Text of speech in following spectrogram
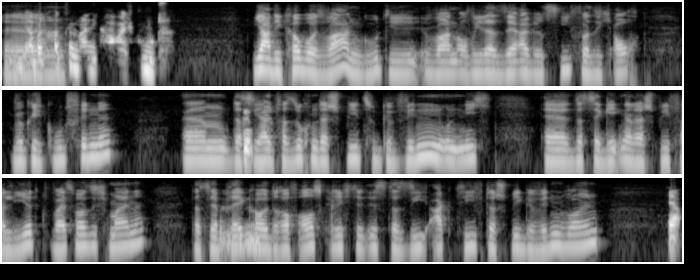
Ähm, ja, aber trotzdem waren die Cowboys gut. Ja, die Cowboys waren gut, die waren auch wieder sehr aggressiv, was ich auch wirklich gut finde. Ähm, dass sie halt versuchen, das Spiel zu gewinnen und nicht, äh, dass der Gegner das Spiel verliert. Weißt du, was ich meine? Dass der Playcall darauf ausgerichtet ist, dass sie aktiv das Spiel gewinnen wollen. Ja.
